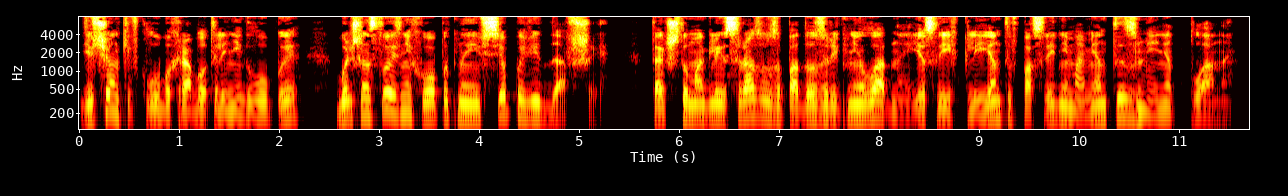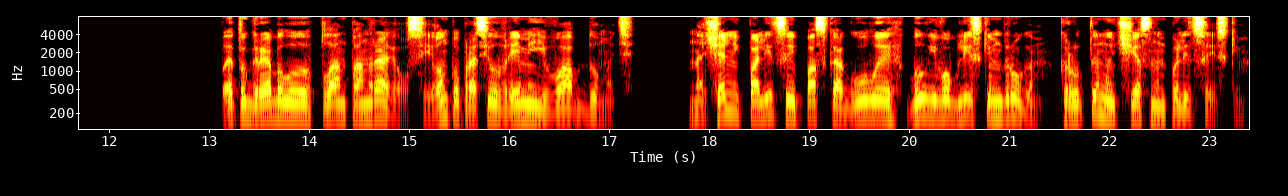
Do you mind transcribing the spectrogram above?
Девчонки в клубах работали не глупые, большинство из них опытные и все повидавшие, так что могли сразу заподозрить неладное, если их клиенты в последний момент изменят планы. Пэту Гребелу план понравился, и он попросил время его обдумать. Начальник полиции Паскагулы был его близким другом, крутым и честным полицейским.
